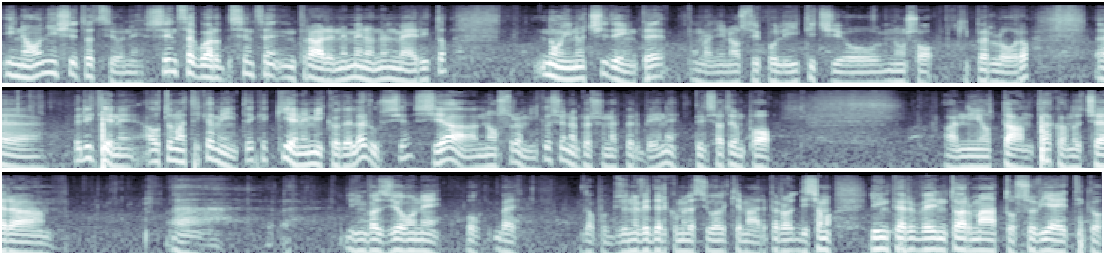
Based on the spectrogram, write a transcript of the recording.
in ogni situazione, senza, guard- senza entrare nemmeno nel merito. Noi in Occidente, o i nostri politici o non so chi per loro, eh, ritiene automaticamente che chi è nemico della Russia sia nostro amico, sia una persona per bene. Pensate un po' anni 80 quando c'era eh, l'invasione, oh, beh, dopo bisogna vedere come la si vuole chiamare, però diciamo l'intervento armato sovietico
